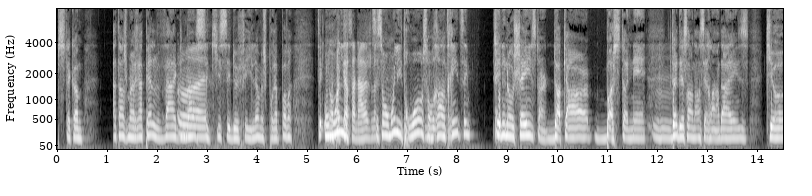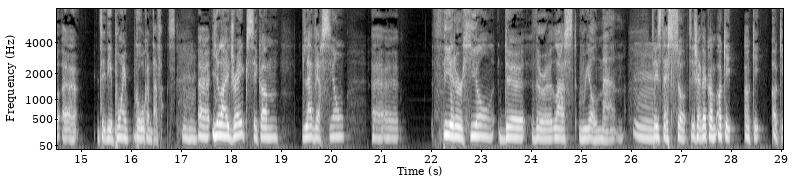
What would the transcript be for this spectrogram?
Puis j'étais comme attends, je me rappelle vaguement Ouais. c'est qui ces deux filles-là, mais je pourrais pas. vra- Tu sais, Ils Au moins, pas de les, là. c'est ça, au moins les trois sont rentrés. Aiden O'Shea, c'est un docker bostonnais Mhm, de descendance irlandaise qui a euh, des points gros comme ta face. mhm. Euh, Eli Drake, c'est comme la version euh, theater heel de The Last Real Man. Sais, C'était ça. J'avais comme, OK, OK, OK.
